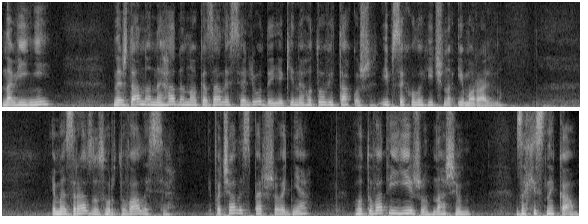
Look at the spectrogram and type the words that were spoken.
на війні неждано, негадано оказалися люди, які не готові також і психологічно, і морально. І ми зразу згуртувалися і почали з першого дня готувати їжу нашим захисникам.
